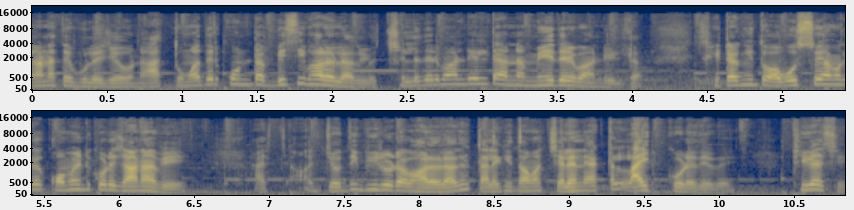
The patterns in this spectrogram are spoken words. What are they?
জানাতে ভুলে যেও না। আর তোমাদের কোনটা বেশি ভালো লাগল, ছেলেদের বান্ডিলটা না মেয়েদের বান্ডিলটা সেটা কিন্তু অবশ্যই আমাকে কমেন্ট করে জানাবে। আর যদি ভিডিওটা ভালো লাগে, তাহলে কিন্তু আমার চ্যানেলে একটা লাইক করে দেবে। ঠিক আছে?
